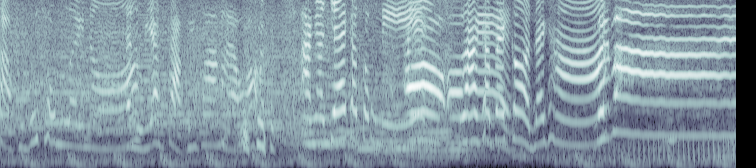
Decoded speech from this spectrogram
จากคุณผู้ชมเลยเนาะแต่หนูอยากจากพี่ฟางแล้วอะอ่ะงานแยกกันตรงนี้อ๋อโอเค ลากันไปก่อนนะคะ บ๊ายบาย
